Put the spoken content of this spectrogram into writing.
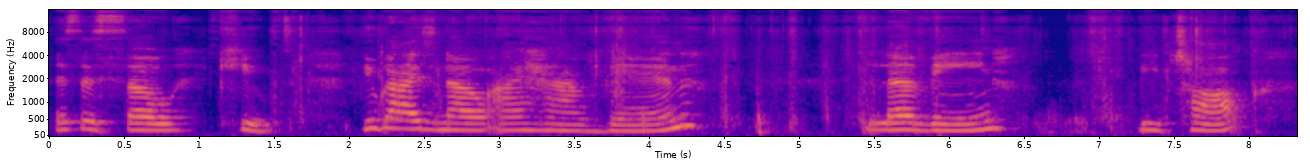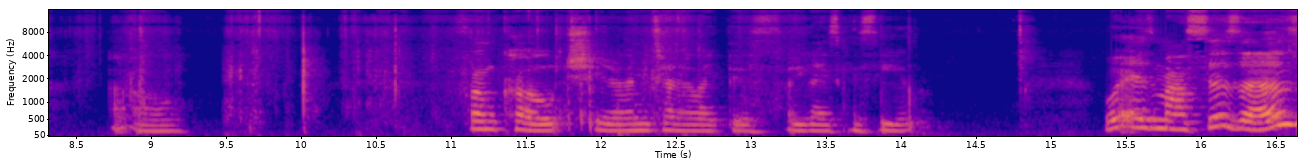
This is so cute. You guys know I have been loving the chalk. Uh-oh. From Coach. Here, let me turn it like this so you guys can see it. Where is my scissors?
